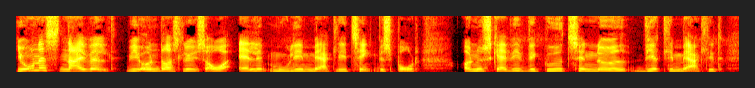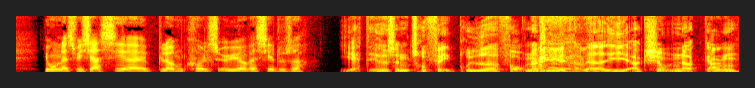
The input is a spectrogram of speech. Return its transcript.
Jonas Neivelt, vi undrer os løs over alle mulige mærkelige ting ved sport. Og nu skal vi ved Gud til noget virkelig mærkeligt. Jonas, hvis jeg siger øh, blomkålsøer, hvad siger du så? Ja, det er jo sådan en trofæ, brydere får, når de har været i aktion nok gange,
